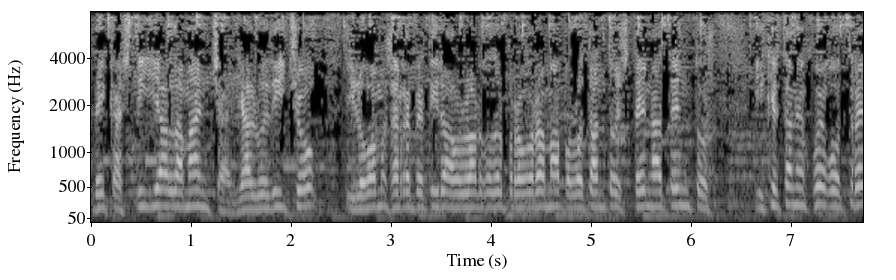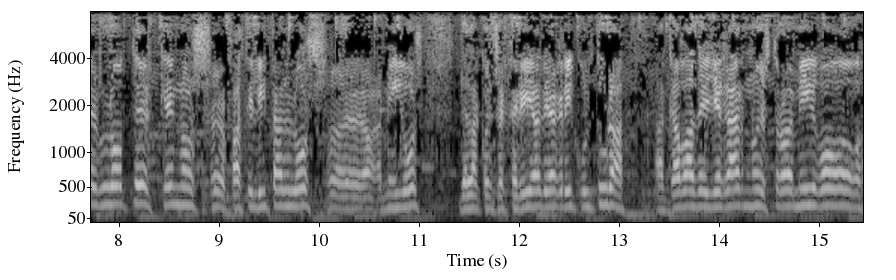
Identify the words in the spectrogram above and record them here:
de Castilla-La Mancha? Ya lo he dicho y lo vamos a repetir a lo largo del programa, por lo tanto estén atentos. ¿Y que están en juego? Tres lotes que nos eh, facilitan los eh, amigos de la Consejería de Agricultura. Acaba de llegar nuestro amigo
